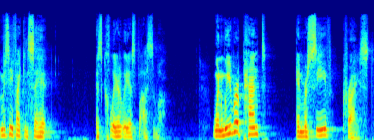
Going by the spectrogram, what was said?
Let me see if I can say it as clearly as possible. When we repent and receive Christ,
